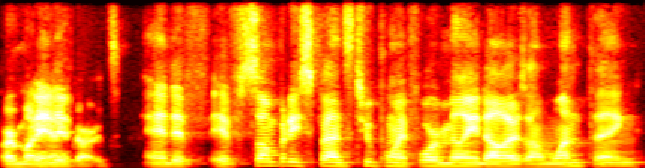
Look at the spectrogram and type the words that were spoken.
or money and on if, cards. And if if somebody spends 2.4 million dollars on one thing,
